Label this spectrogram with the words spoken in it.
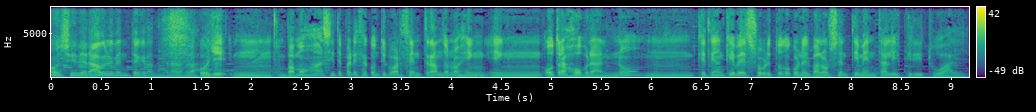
considerablemente grande, la verdad. Oye, mm, vamos a, si te parece, a continuar centrándonos en, en otras obras, ¿no? Mm, que tengan que ver sobre todo con el valor sentimental y espiritual.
